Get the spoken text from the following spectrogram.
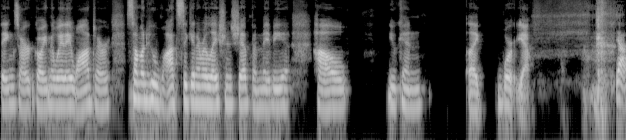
things aren't going the way they want or someone who wants to get in a relationship and maybe how you can like work yeah. Yeah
